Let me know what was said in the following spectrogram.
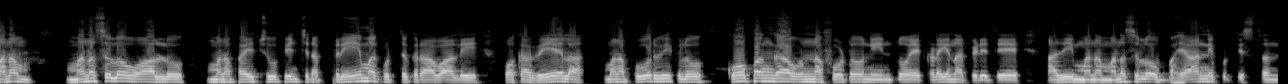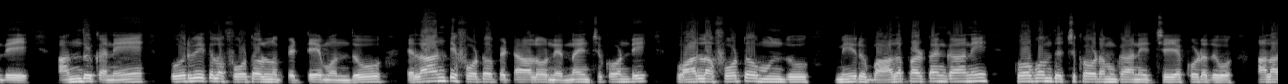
మనం మనసులో వాళ్ళు మనపై చూపించిన ప్రేమ గుర్తుకు రావాలి. ఒకవేళ మన పూర్వీకులు కోపంగా ఉన్న ఫోటోని ఇంట్లో ఎక్కడైనా పెడితే అది మన మనసులో భయాన్ని పుట్టిస్తుంది. అందుకనే పూర్వీకుల ఫోటోలను పెట్టే ముందు ఎలాంటి ఫోటో పెట్టాలో నిర్ణయించుకోండి. వాళ్ళ ఫోటో ముందు మీరు బాధపడటం కానీ కోపం తెచ్చుకోవడం కానీ చేయకూడదు. అలా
